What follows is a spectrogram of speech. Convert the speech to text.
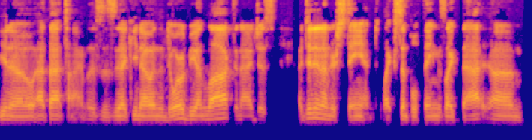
you know, at that time. This is like, you know, and the door would be unlocked. And I just, I didn't understand like simple things like that. Um,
